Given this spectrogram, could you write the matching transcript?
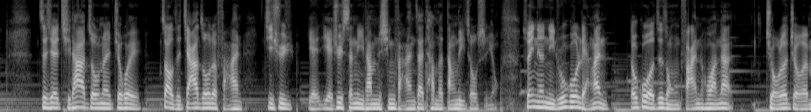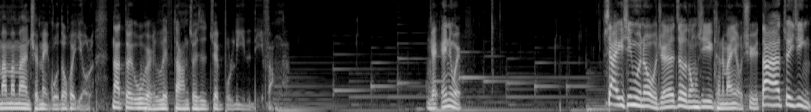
这些其他的州呢就会。照着加州的法案继续也也去审理他们的新法案，在他们的当地州使用。所以呢，你如果两岸都过了这种法案的话，那久了久了，慢慢慢全美国都会有了。那对 Uber、l i f t 当然最是最不利的地方了。OK，Anyway，下一个新闻呢，我觉得这个东西可能蛮有趣。大家最近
